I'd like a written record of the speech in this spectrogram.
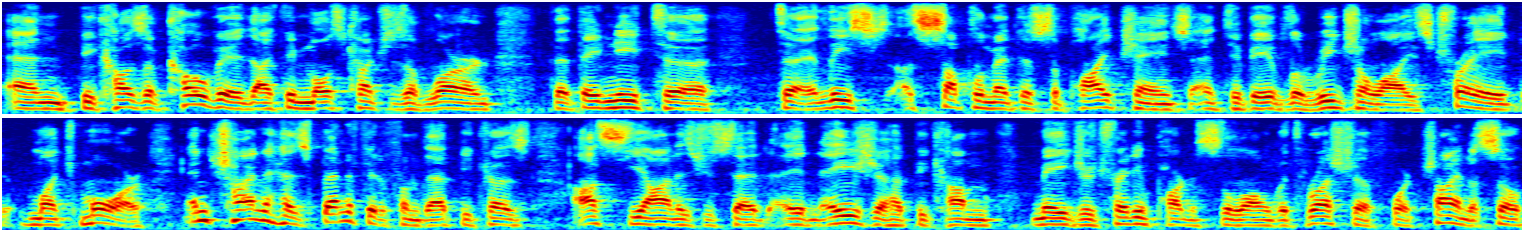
and because of COVID, I think most countries have learned that they need to to at least supplement their supply chains and to be able to regionalize trade much more. And China has benefited from that because ASEAN, as you said, in Asia have become major trading partners along with Russia for China. So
